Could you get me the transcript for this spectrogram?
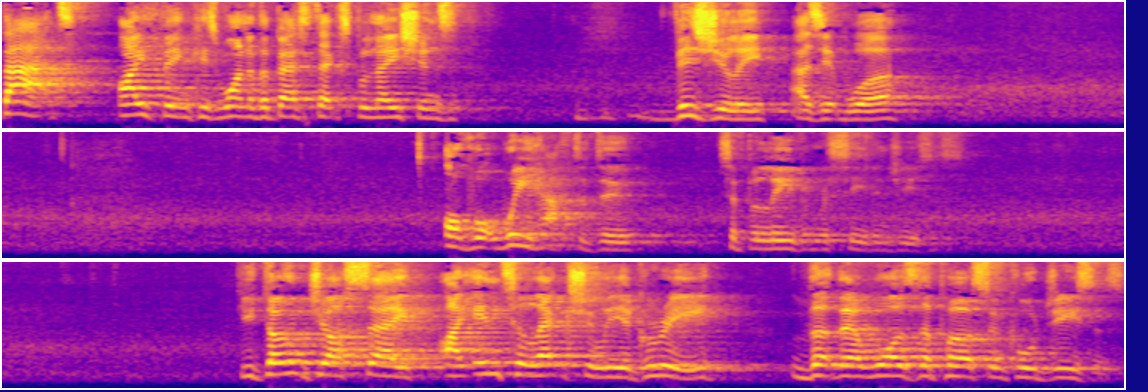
that, I think, is one of the best explanations, visually, as it were, of what we have to do to believe and receive in Jesus. You don't just say, I intellectually agree that there was a person called Jesus.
